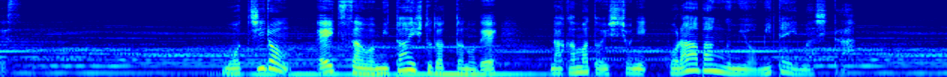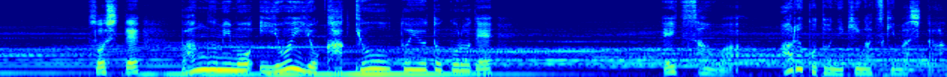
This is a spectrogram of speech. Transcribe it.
です。もちろん H さんは見たい人だったので仲間と一緒にホラー番組を見ていました。そして番組もいよいよ佳境というところで H さんはあることに気がつきました。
